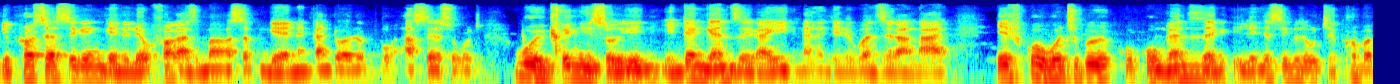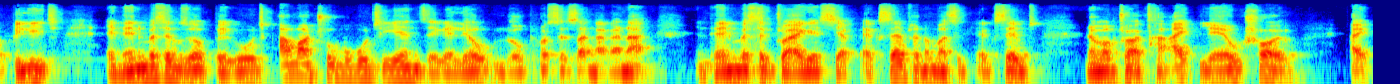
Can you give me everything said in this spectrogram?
i-process-ke ingenele ubufakazi mase kungena enkantolo bu-assess ukuthi buyiqiniso yini into engenzeka yini ngale ndlela ekwenzeka ngayo. If kuwukuthi kungenzeka lento esibiza ukuthi i-probability and then bese kuzobheka ukuthi amathuba ukuthi yenzeke leyo process angakanani. And then bese kuthiwa-ke siya-accept noma si-accept noma kuthiwa cha ayi leyo kushoyo ayi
